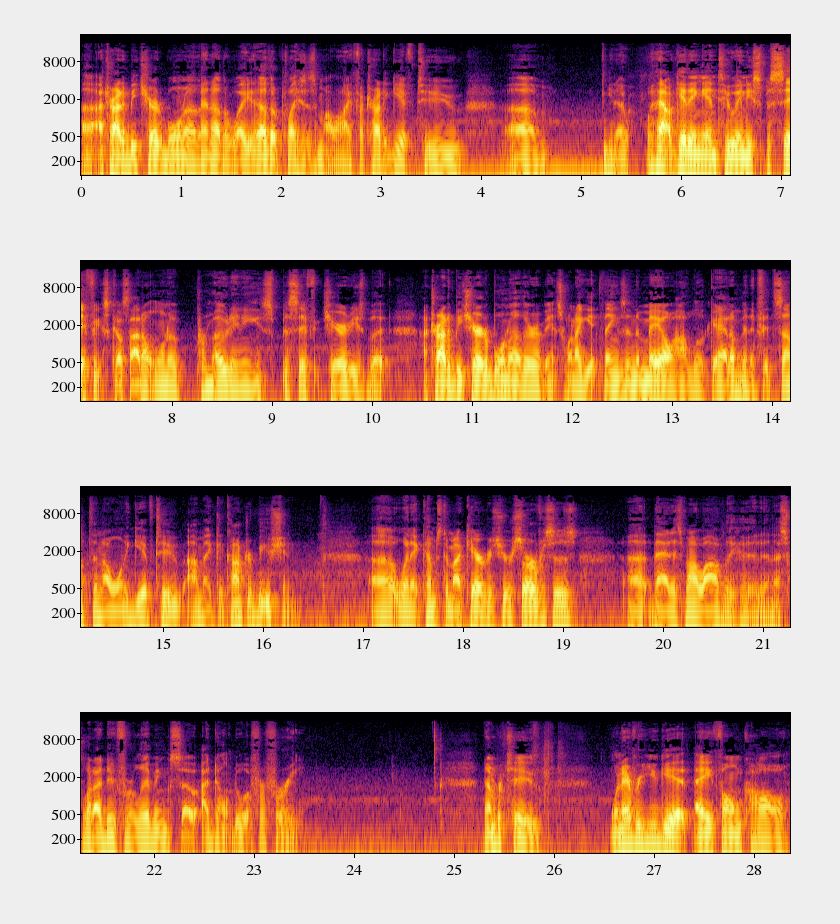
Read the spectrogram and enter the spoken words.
Uh, I try to be charitable in other, ways, other places in my life. I try to give to, um, you know, without getting into any specifics because I don't want to promote any specific charities. But I try to be charitable in other events. When I get things in the mail, I look at them, and if it's something I want to give to, I make a contribution. Uh, when it comes to my caricature services, uh, that is my livelihood, and that's what I do for a living. So I don't do it for free. Number two, whenever you get a phone call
